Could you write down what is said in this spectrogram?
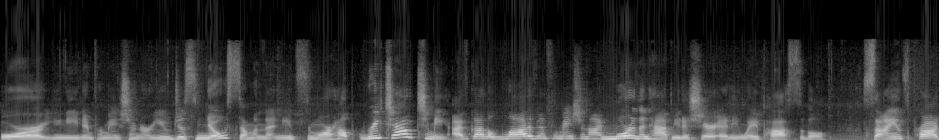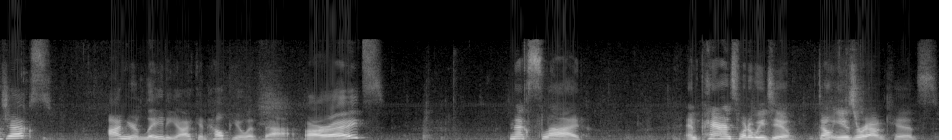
or you need information or you just know someone that needs some more help, reach out to me. I've got a lot of information I'm more than happy to share any way possible. Science projects, I'm your lady. I can help you with that. All right? Next slide. And parents, what do we do? Don't use around kids.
